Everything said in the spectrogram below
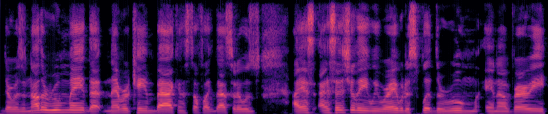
there was another roommate that never came back and stuff like that. So there was, I guess, essentially we were able to split the room in a very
